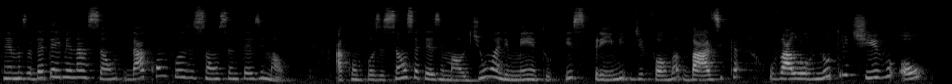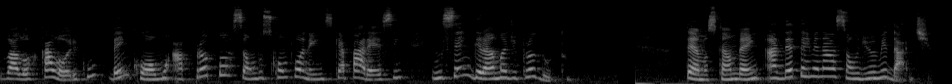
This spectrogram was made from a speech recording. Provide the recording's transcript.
temos a determinação da composição centesimal. A composição centesimal de um alimento exprime, de forma básica, o valor nutritivo ou valor calórico, bem como a proporção dos componentes que aparecem em 100 gramas de produto. Temos também a determinação de umidade.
